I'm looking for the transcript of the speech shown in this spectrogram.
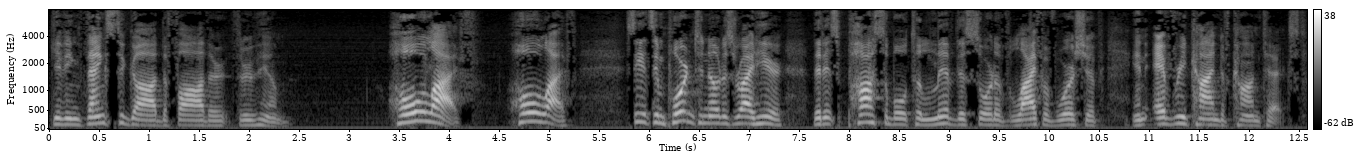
giving thanks to God the Father through him. Whole life, whole life. See, it's important to notice right here that it's possible to live this sort of life of worship in every kind of context.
